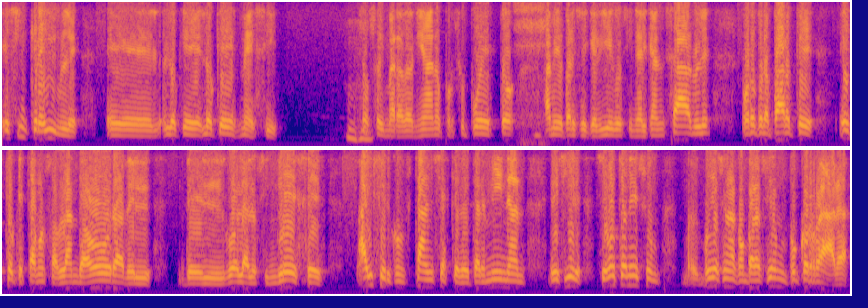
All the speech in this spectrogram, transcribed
es increíble eh, lo que lo que es Messi. Yo soy maradoniano, por supuesto, a mí me parece que Diego es inalcanzable. Por otra parte, esto que estamos hablando ahora del, del gol a los ingleses. Hay circunstancias que determinan, es decir, si vos tenés un, voy a hacer una comparación un poco rara,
